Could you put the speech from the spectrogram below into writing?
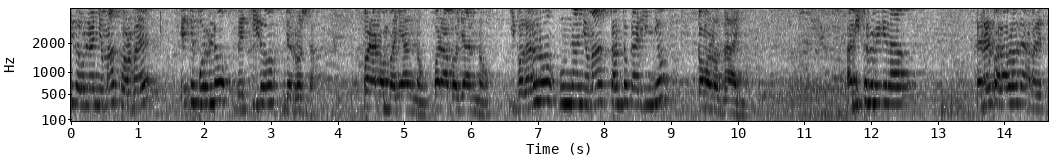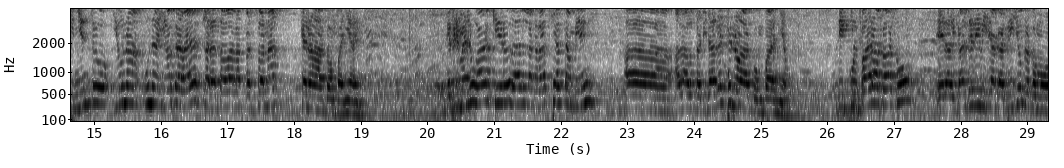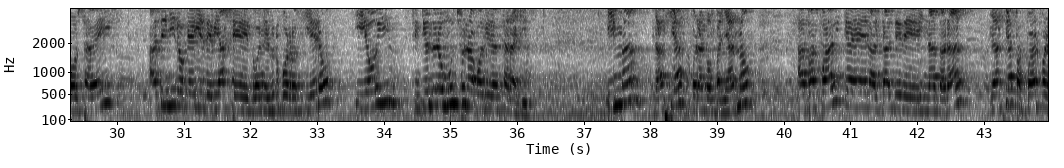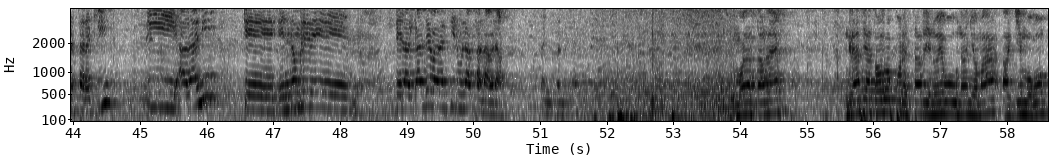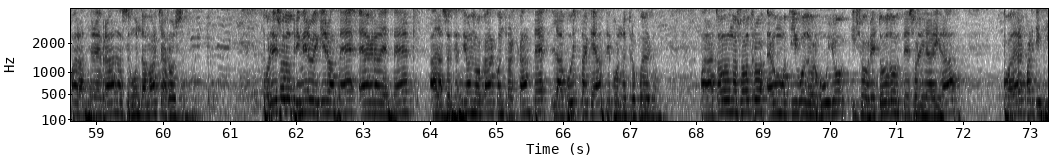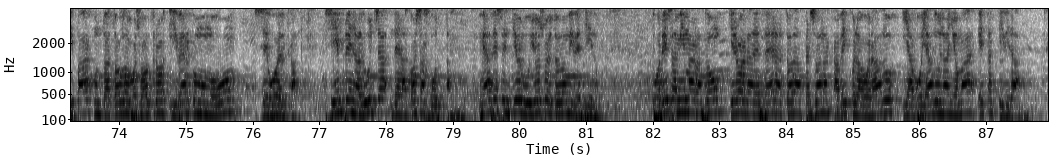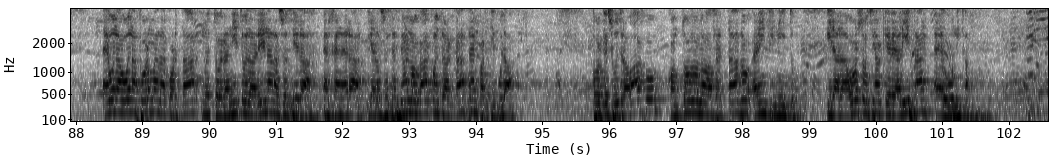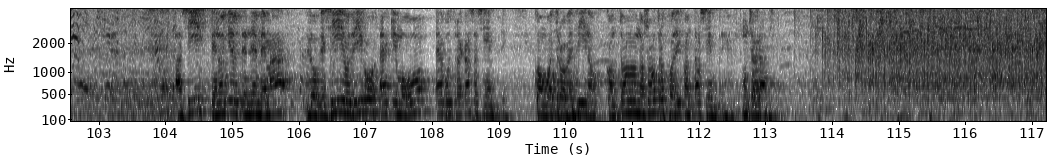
Un año más por ver este pueblo vestido de rosa, por acompañarnos, por apoyarnos y por darnos un año más tanto cariño como nos dais. A mí solo me queda tener palabras de agradecimiento y una, una y otra vez para todas las personas que nos acompañáis. En primer lugar, quiero dar las gracias también a, a las autoridades que nos acompañan. Disculpar a Paco, el alcalde de Villacarrillo, que como sabéis ha tenido que ir de viaje con el grupo rociero y hoy, sintiéndolo mucho, no ha podido estar aquí. Isma, gracias por acompañarnos. A Pascual, que es el alcalde de Innatoral, gracias Pascual por estar aquí. Y a Dani, que en nombre de- del alcalde va a decir unas palabras. Buenas tardes. Gracias a todos por estar de nuevo un año más aquí en Mogón para celebrar la segunda marcha rosa. Por eso lo primero que quiero hacer es agradecer a la Asociación Local contra el Cáncer la apuesta que hace por nuestro pueblo. Para todos nosotros es un motivo de orgullo y sobre todo de solidaridad poder participar junto a todos vosotros y ver cómo Mogón se vuelca, siempre en la lucha de las cosas justas. Me hace sentir orgulloso de todos mis vecinos. Por esa misma razón quiero agradecer a todas las personas que habéis colaborado y apoyado un año más esta actividad. Es una buena forma de aportar nuestro granito de arena a la sociedad en general y a la Asociación Local contra el Cáncer en particular, porque su trabajo con todos los afectados es infinito y la labor social que realizan es única. Así que no quiero extenderme más, lo que sí os digo es que Mogón es vuestra casa siempre, con vuestros vecinos, con todos nosotros podéis contar siempre. Muchas gracias.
